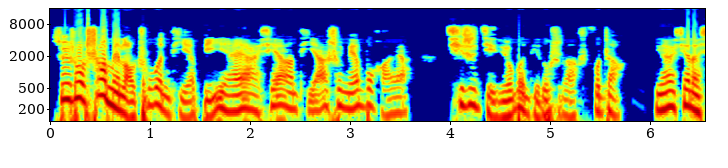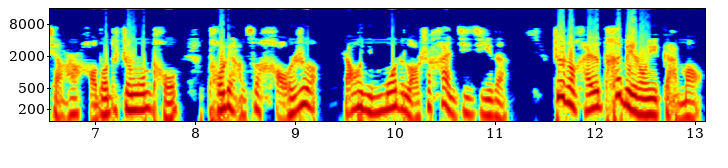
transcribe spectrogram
所以说上面老出问题，鼻炎呀、腺样体呀、睡眠不好呀，其实解决问题都是他腹胀。你看现在小孩好多的蒸笼头，头两次好热，然后你摸着老是汗唧唧的，这种孩子特别容易感冒，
